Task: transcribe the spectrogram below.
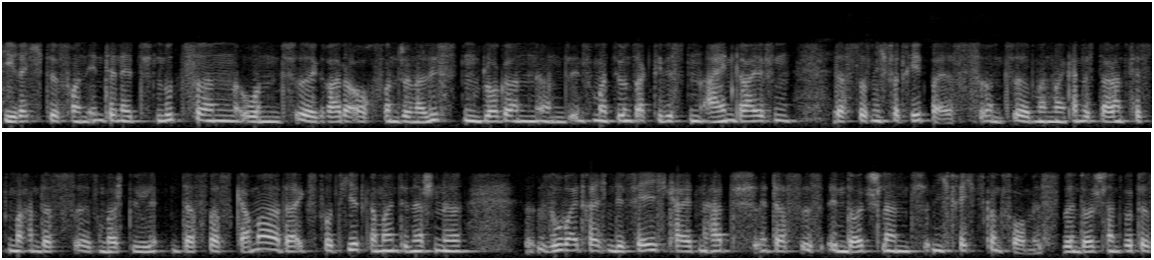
die Rechte von Internetnutzern und äh, gerade auch von Journalisten, Bloggern und Informationsaktivisten eingreifen, dass das nicht vertretbar ist. Und äh, man, man kann das daran festmachen, dass äh, zum Beispiel das, was Gamma da exportiert, Gamma International, so weitreichende Fähigkeiten hat, dass es in Deutschland nicht rechtskonform ist. In Deutschland wird das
